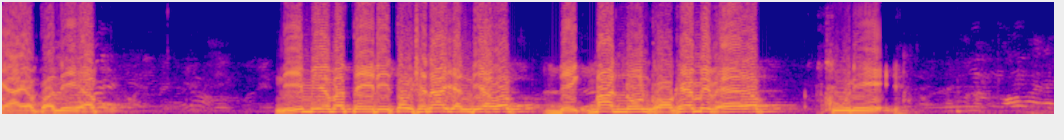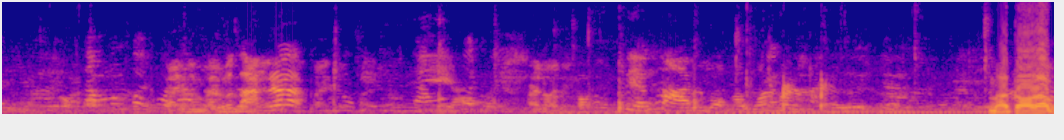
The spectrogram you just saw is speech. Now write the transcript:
ง่ายครับตอนนี้ครับ หนีเมียมาเตะนี่ต้องชนะอย่างเดียวครับ เด็กบ้านโนนขอแค่ไม่แพ้ครับ คู่นี้มาต่อครับ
